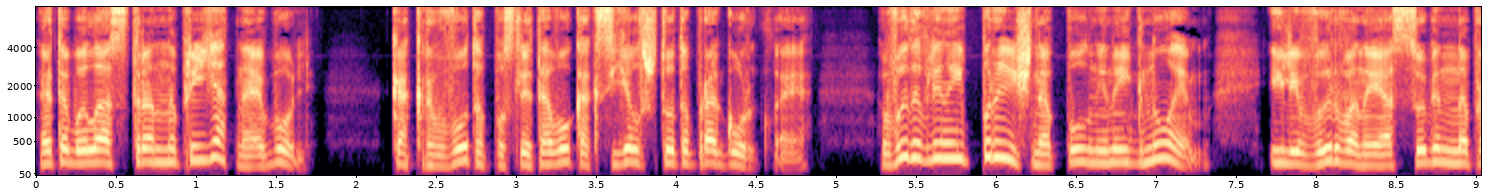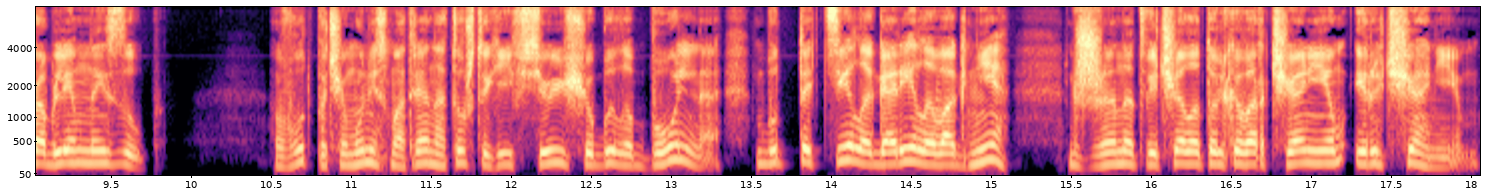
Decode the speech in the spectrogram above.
Это была странно приятная боль, как рвота после того, как съел что-то прогорклое, выдавленный прыщ, наполненный гноем, или вырванный особенно проблемный зуб. Вот почему, несмотря на то, что ей все еще было больно, будто тело горело в огне, Джен отвечала только ворчанием и рычанием,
